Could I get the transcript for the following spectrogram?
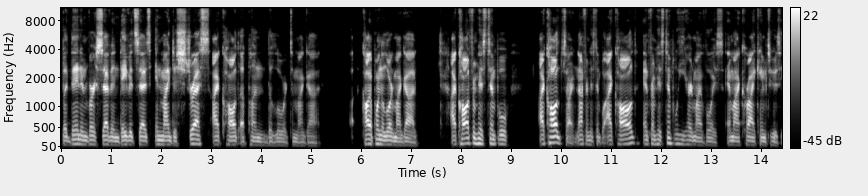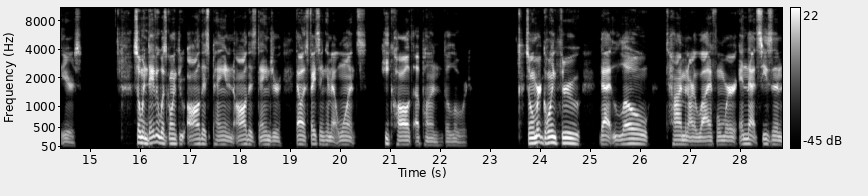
But then in verse 7, David says, In my distress, I called upon the Lord to my God. Uh, called upon the Lord my God. I called from his temple. I called, sorry, not from his temple. I called, and from his temple he heard my voice, and my cry came to his ears. So when David was going through all this pain and all this danger that was facing him at once, he called upon the Lord. So when we're going through that low time in our life, when we're in that season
